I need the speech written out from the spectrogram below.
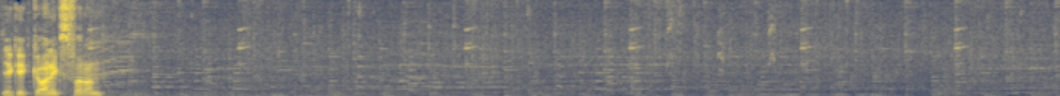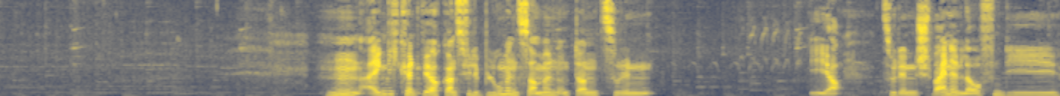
Hier geht gar nichts voran. Hm, eigentlich könnten wir auch ganz viele Blumen sammeln und dann zu den... Ja, zu den Schweinen laufen. Die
